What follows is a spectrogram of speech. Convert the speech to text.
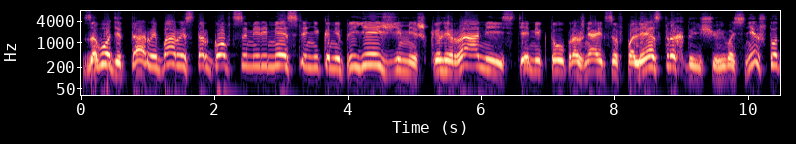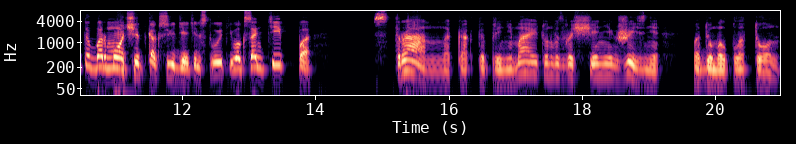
Заводит тары-бары с торговцами, ремесленниками, приезжими, шкалерами и с теми, кто упражняется в палестрах, да еще и во сне что-то бормочет, как свидетельствует его Ксантиппа. Странно как-то принимает он возвращение к жизни, — подумал Платон.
